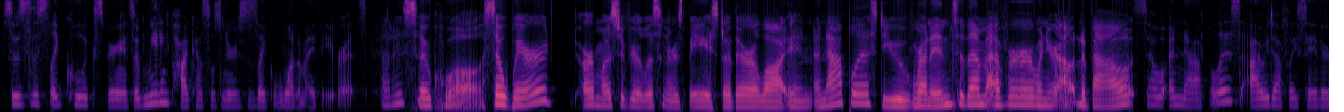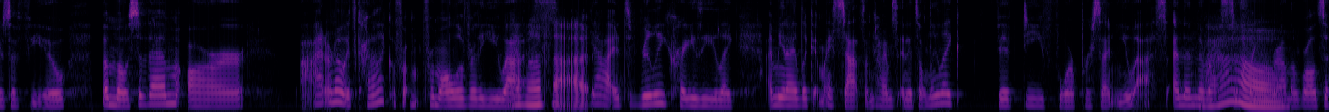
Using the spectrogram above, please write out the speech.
So it's this like cool experience. So meeting podcast listeners is like one of my favorites. That is so cool. So, where are most of your listeners based? Are there a lot in Annapolis? Do you run into them ever when you're out and about? So Annapolis, I would definitely say there's a few, but most of them are I don't know, it's kind of like from from all over the US. I love that. Yeah, it's really crazy. Like I mean, I look at my stats sometimes and it's only like 54% US and then the rest is like around the world. So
